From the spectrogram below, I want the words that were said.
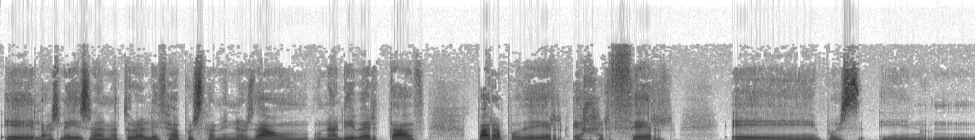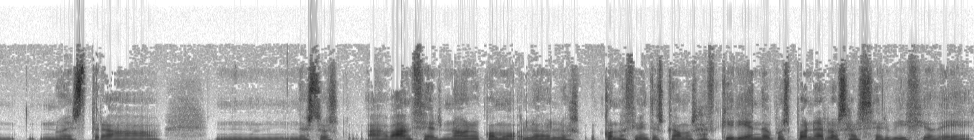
eh, las leyes de la naturaleza, pues también nos da una libertad para poder ejercer eh, pues nuestra nuestros avances no como los conocimientos que vamos adquiriendo pues ponerlos al servicio de,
